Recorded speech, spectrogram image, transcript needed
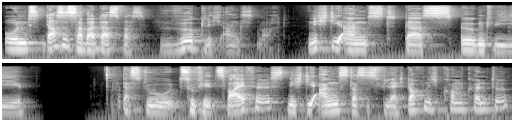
Und das ist aber das, was wirklich Angst macht. Nicht die Angst, dass irgendwie, dass du zu viel zweifelst, nicht die Angst, dass es vielleicht doch nicht kommen könnte,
